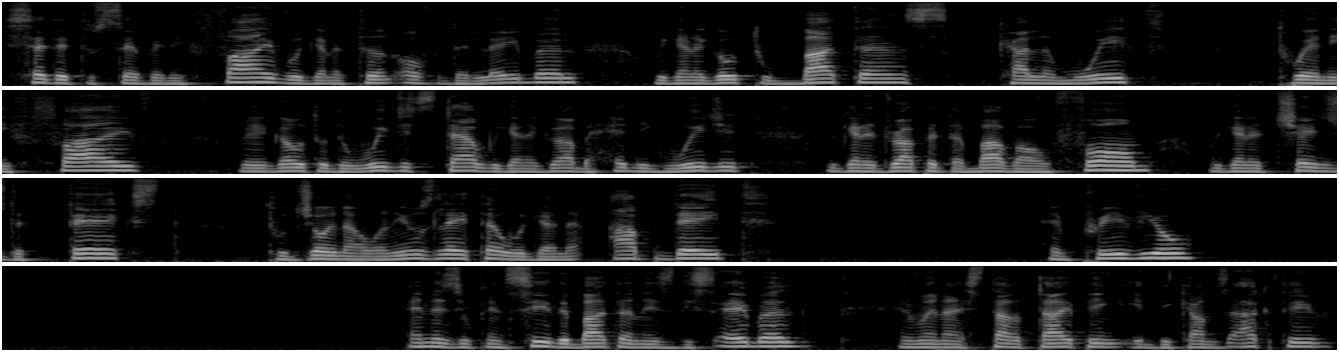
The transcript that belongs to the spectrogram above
set it to 75. We're going to turn off the label. We're going to go to buttons, column width, 25. We're to go to the widgets tab. We're going to grab a heading widget. We're going to drop it above our form. We're going to change the text to join our newsletter, we're going to update and preview. And as you can see, the button is disabled. And when I start typing, it becomes active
